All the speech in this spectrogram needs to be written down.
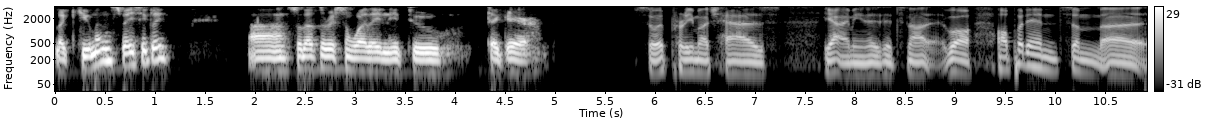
like humans basically. Uh, so that's the reason why they need to take air so it pretty much has yeah i mean it, it's not well i'll put in some uh,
